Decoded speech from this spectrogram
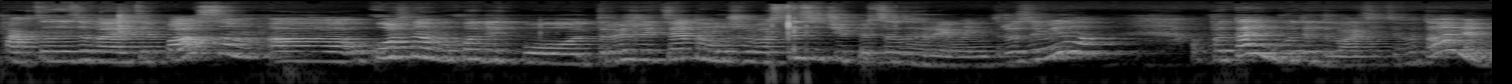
Так, це називається пасом. А у кожного виходить по 3 життя, тому що у вас 1500 гривень. Зрозуміло? А питань буде 20. Готові?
